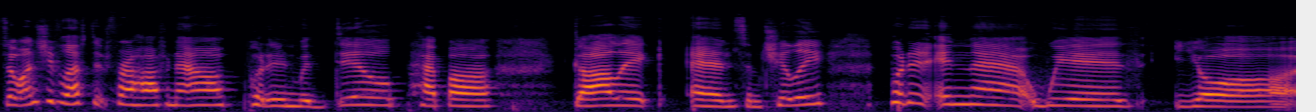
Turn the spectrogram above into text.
So once you've left it for a half an hour, put in with dill, pepper, garlic, and some chili. Put it in there with your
